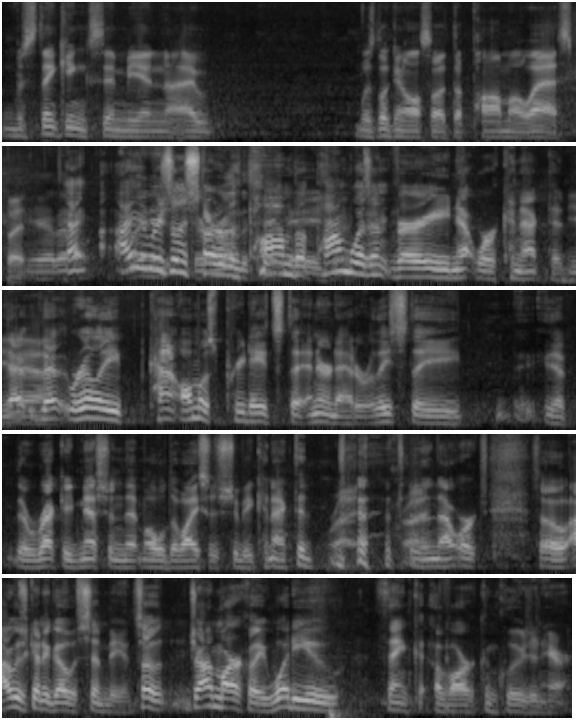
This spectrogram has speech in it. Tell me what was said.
was thinking Symbian. I was looking also at the Palm OS, but yeah, that, I, I originally started with Palm, but age, Palm wasn't very network connected. Yeah. That, that really kind of almost predates the internet, or at least the the recognition that mobile devices should be connected right, to right. the networks. So I was going to go with Symbian. So John Markley, what do you think of our conclusion here?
